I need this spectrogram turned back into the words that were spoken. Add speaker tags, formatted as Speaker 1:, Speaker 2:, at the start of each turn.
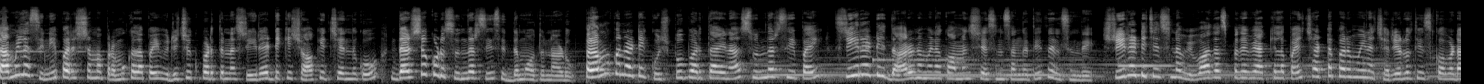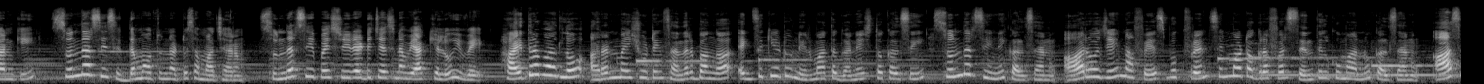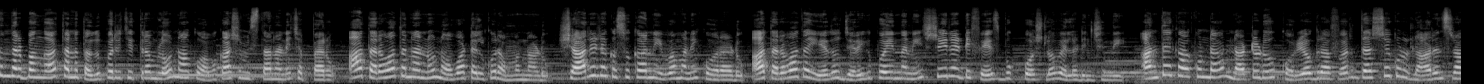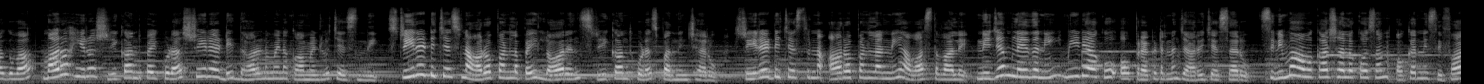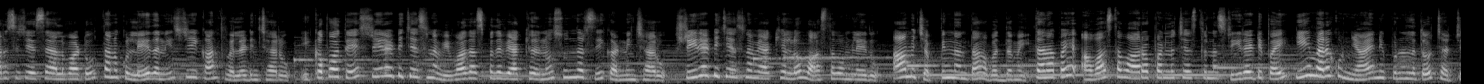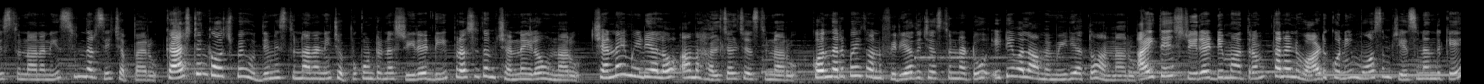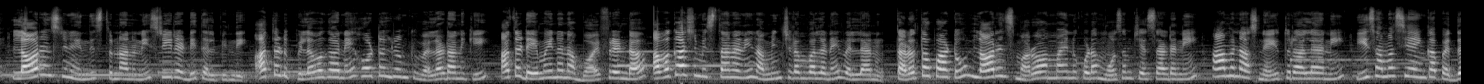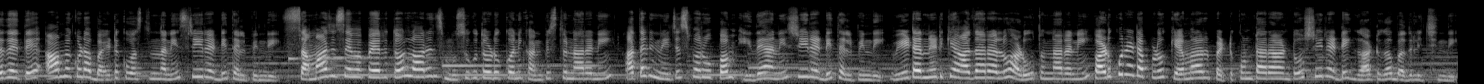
Speaker 1: తమిళ సినీ పరిశ్రమ ప్రముఖులపై విరుచుకుపడుతున్న శ్రీరెడ్డికి షాక్ ఇచ్చేందుకు దర్శకుడు సుందర్ సి సిద్ధమవుతున్నాడు. ప్రముఖ నటి ఖుష్బు భర్త అయిన సుందర్ సిపై శ్రీరెడ్డి దారుణమైన కామెంట్స్ చేసిన సంగతి తెలిసిందే. శ్రీరెడ్డి చేసిన వివాదాస్పద వ్యాఖ్యలపై చట్టపరమైన చర్యలు తీసుకోవడానికి సుందర్ సి సిద్ధమవుతున్నట్టు సమాచారం. సుందర్ సిపై శ్రీరెడ్డి చేసిన వ్యాఖ్యలు ఇవే. హైదరాబాద్లో అరణ్మై షూటింగ్ సందర్భంగా ఎగ్జిక్యూటివ్ నిర్మాత గణేష్తో కలిసి సుందర్ని కలిశాను. ఆ రోజే నా ఫేస్బుక్ ఫ్రెండ్ సినిమాటోగ్రఫర్ సెంథిల్ కుమార్ను కలిశాను. ఆ సందర్భంగా తన తదుపరి చిత్రంలో నాకు అవకాశం ఇస్తానని చెప్పారు. ఆ తర్వాత నన్ను నోవాటెల్కు రమ్మన్నాడు. శారీరక సుఖాన్ని ఇవ్వమని కోరాడు. ఆ తర్వాత ఏదో జరిగిపోయిందని శ్రీరెడ్డి ఫేస్బుక్ పోస్ట్లో వెల్లడించింది. అంతేకాకుండా నటుడు కొరియోగ్రాఫర్ దర్శకుడు లారెన్స్ రాఘవ మరో హీరో శ్రీకాంత్ పై కూడా శ్రీరెడ్డి దారుణమైన కామెంట్లు చేసింది. శ్రీరెడ్డి చేసిన ఆరోపణలపై లారెన్స్ శ్రీకాంత్ కూడా స్పందించారు. శ్రీరెడ్డి చేస్తున్న ఆరోపణలన్నీ అవాస్తవాలే. నిజం లేదని మీడియాకు ఓ ప్రకటన జారీ చేశారు. సినిమా అవకాశాల కోసం ఒకరిని సిఫారసు చేసే అలవాటు తనకు లేదని శ్రీకాంత్ వెల్లడించారు. ఇకపోతే శ్రీరెడ్డి చేసిన వివాదాస్పద వ్యాఖ్యలను సుందర్ సి ఖండించారు. శ్రీరెడ్డి చేసిన వ్యాఖ్యల్లో వాస్తవం లేదు. ఆమె చెప్పిందంతా అబద్ధమే. తనపై అవాస్తవ ఆరోపణలు చేస్తున్న శ్రీరెడ్డిపై ఈ మేరకు న్యాయ నిపుణులతో చర్చిస్తున్నానని సుందర్ సి చెప్పారు. కాస్టింగ్ కౌచ్ పై ఉద్యమిస్తున్నానని చెప్పుకుంటున్న శ్రీరెడ్డి ప్రస్తుతం చెన్నైలో ఉన్నారు. చెన్నై మీడియాలో ఆమె హల్చల్ చేస్తున్నారు. కొందరిపై తాను ఫిర్యాదు చేస్తున్నట్టు ఇటీవల ఆమె మీడియాతో అన్నారు. అయితే శ్రీరెడ్డి మాత్రం తనని వాడుకుని మోసం చేసినందుకే లారెన్స్ని నిందిస్తున్నానని శ్రీరెడ్డి తెలిపింది. అతడు పిలవగానే హోటల్ రూమ్కి వెళ్ళడానికి అతడేమైనా నా బాయ్ ఫ్రెండా? అవకాశం ఇస్తానని నమ్మించడం వల్లనే వెళ్ళాను తనతో పాటు లారెన్స్ మరో అమ్మాయిని కూడా మోసం చేశాడని ఆమె నా స్నేహితురాలే అని ఈ సమస్య ఇంకా పెద్దదైతే ఆమె కూడా బయటకు వస్తుందని శ్రీరెడ్డి తెలిపింది. సమాజ సేవ పేరుతో లారెన్స్ ముసుగు తొడుక్కొని కనిపిస్తున్నారని అతడి నిజ స్వరూపం ఇదే అని శ్రీరెడ్డి తెలిపింది. వీటన్నిటికీ ఆధారాలు అడుగుతున్నారని పడుకునేటప్పుడు కెమెరాలు పెట్టుకుంటారా అంటూ శ్రీరెడ్డి ఘాటుగా బదులిచ్చింది.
